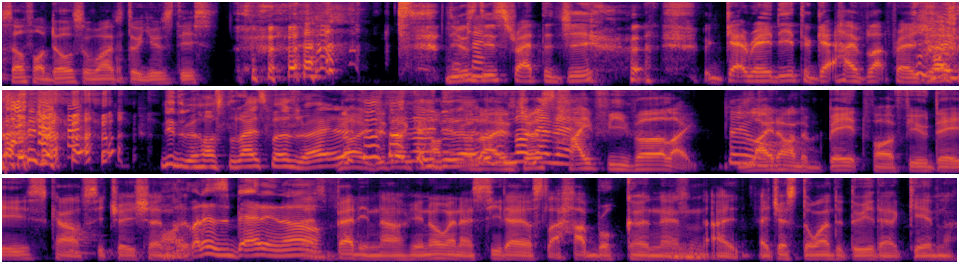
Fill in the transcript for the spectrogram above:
So for those who want to use this, use Okay. this strategy. get ready to get high blood pressure. Need to be hospitalized first, right? no, it didn't get You didn't? hospitalized. Not Just high fever, like lie down on the bed for a few days, kind of situation. Oh, but that's bad enough. That's bad enough. You know, when I see that, it was like heartbroken, and I, I just don't want to do it again.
